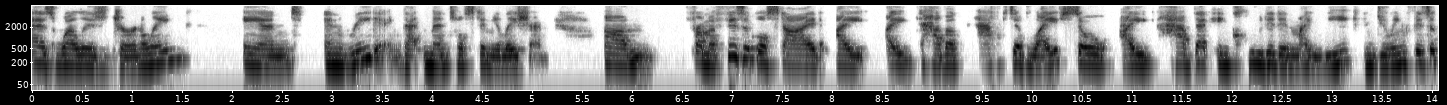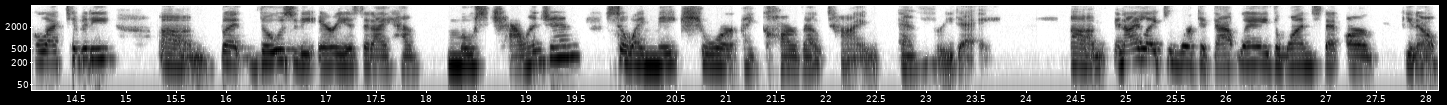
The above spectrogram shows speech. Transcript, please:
as well as journaling and and reading that mental stimulation. Um, from a physical side, I I have an active life, so I have that included in my week in doing physical activity. Um, but those are the areas that I have most challenging. So I make sure I carve out time every day. Um, and I like to work it that way. The ones that are, you know,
